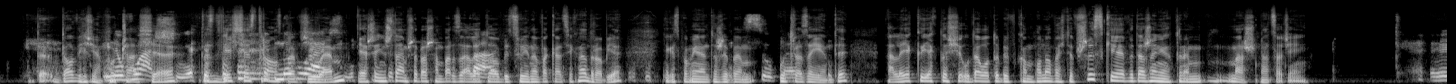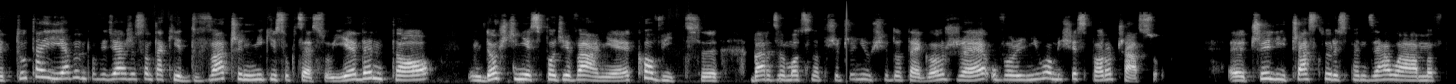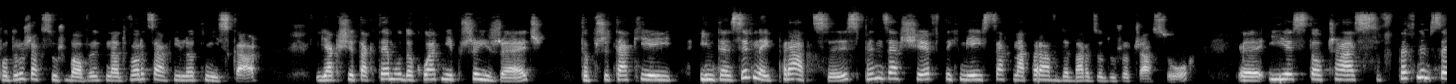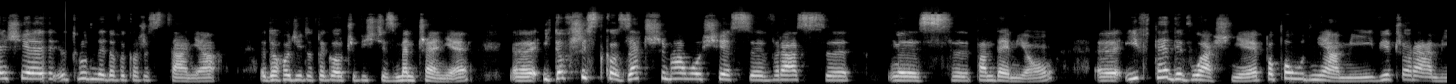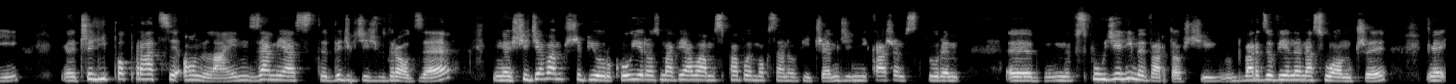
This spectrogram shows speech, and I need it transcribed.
Dowie się po no czasie. Właśnie. To jest 200 stron no sprawdziłem. Właśnie. Ja jeszcze nie czytałem, przepraszam bardzo, ale tak. to obiecuję na wakacjach na drobie. Jak wspomniałem, to, że byłem Super. ultra zajęty. Ale jak, jak to się udało Tobie wkomponować te wszystkie wydarzenia, które masz na co dzień? E, tutaj ja bym powiedziała, że są takie dwa czynniki sukcesu. Jeden to dość niespodziewanie COVID bardzo mocno przyczynił się do tego, że uwolniło mi się sporo czasu. E, czyli czas, który spędzałam w podróżach służbowych na dworcach i lotniskach, jak się tak temu dokładnie przyjrzeć, to przy takiej intensywnej pracy spędza się w tych miejscach naprawdę bardzo dużo czasu. E, I jest to czas w pewnym sensie trudny do wykorzystania dochodzi do tego oczywiście zmęczenie. I to wszystko zatrzymało się wraz z pandemią. I wtedy właśnie popołudniami, wieczorami, czyli po pracy online, zamiast być gdzieś w drodze, siedziałam przy biurku i rozmawiałam z Pawłem Oksanowiczem, dziennikarzem, z którym współdzielimy wartości, bardzo wiele nas łączy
